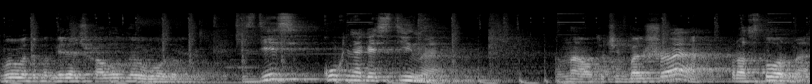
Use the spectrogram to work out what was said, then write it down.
выводы под горячую холодную воду. Здесь кухня-гостиная. Она вот очень большая, просторная.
